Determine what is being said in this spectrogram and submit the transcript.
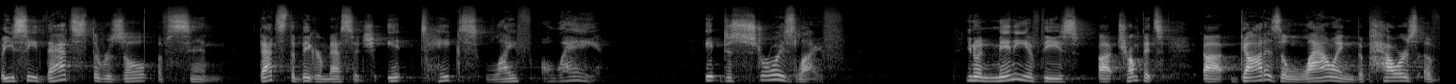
But you see, that's the result of sin. That's the bigger message. It takes life away, it destroys life. You know, in many of these uh, trumpets, uh, God is allowing the powers of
